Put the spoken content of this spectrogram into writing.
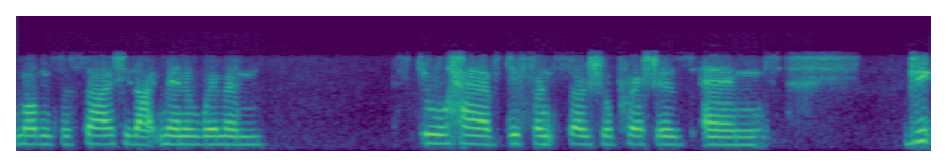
modern society like men and women still have different social pressures and view,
